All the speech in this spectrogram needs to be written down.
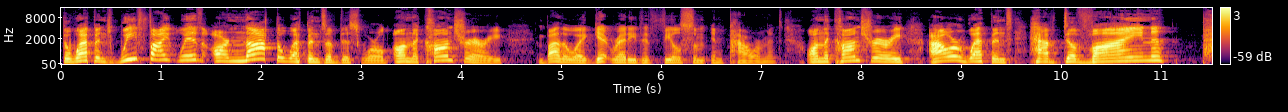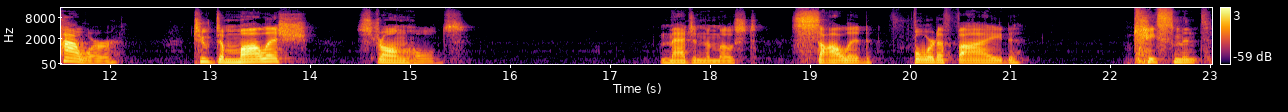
The weapons we fight with are not the weapons of this world. On the contrary, and by the way, get ready to feel some empowerment. On the contrary, our weapons have divine power to demolish strongholds. Imagine the most solid, fortified casement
